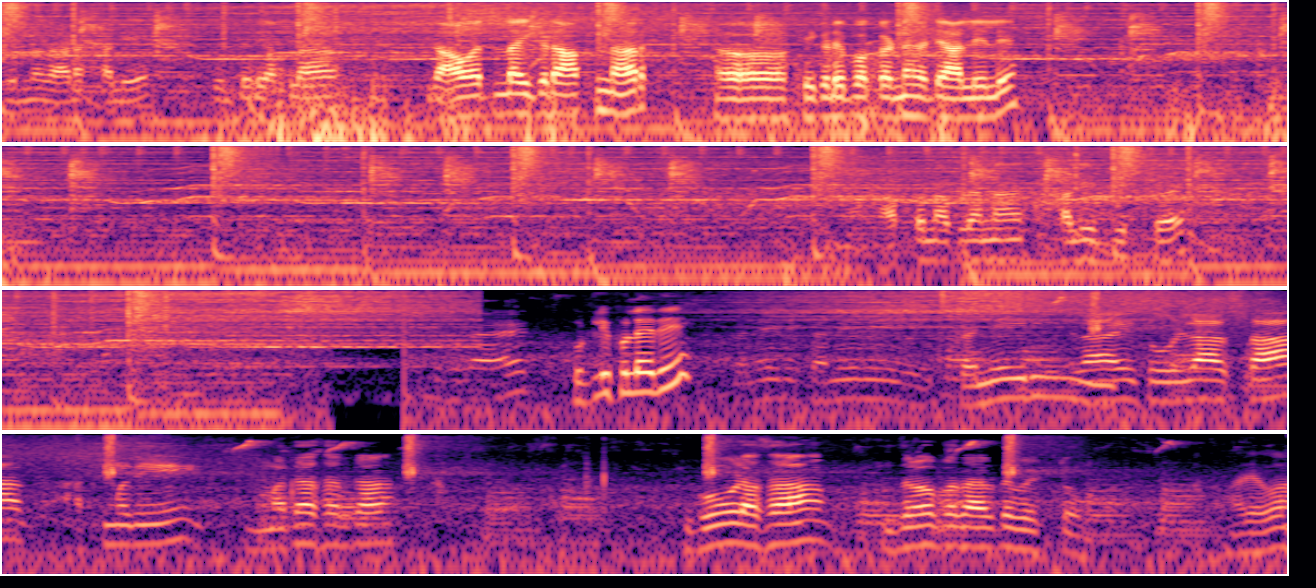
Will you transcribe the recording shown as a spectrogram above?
पूर्ण गाडा खाली आहे. कोणतरी आपला गावातला इकडं असणार तिकडे पकडण्यासाठी आलेले. आपण आपल्याला खाली दिसतोय. कुठली फुलं आहे ती कनेरी. कनेरी तोडला असता आतमध्ये मधासारखा गोड असा द्रव पदार्थ भेटतो. अरे वा.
